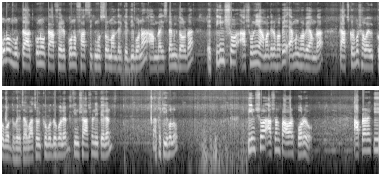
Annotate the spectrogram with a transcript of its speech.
কোনো মুরতাদ, কোনো কাফের, কোনো ফাসিক মুসলমানদেরকে দিব না। আমরা ইসলামিক দলরা, এই তিনশো আসনই আমাদের হবে। এমনভাবে আমরা কাজ করব, সবাই ঐক্যবদ্ধ হয়ে যাব। আচ্ছা ঐক্যবদ্ধ হলেন, তিনশো আসনই পেলেন। তাতে কি হলো? তিনশো আসন পাওয়ার পরেও আপনারা কি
